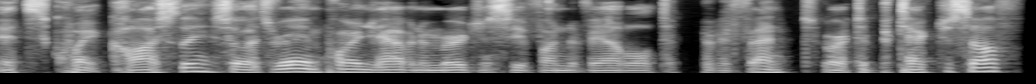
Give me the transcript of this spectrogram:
it's quite costly. So it's really important you have an emergency fund available to prevent or to protect yourself.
